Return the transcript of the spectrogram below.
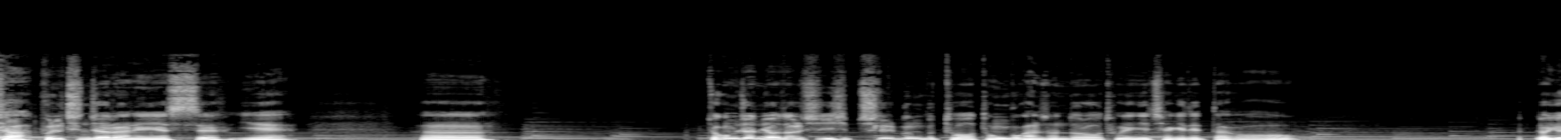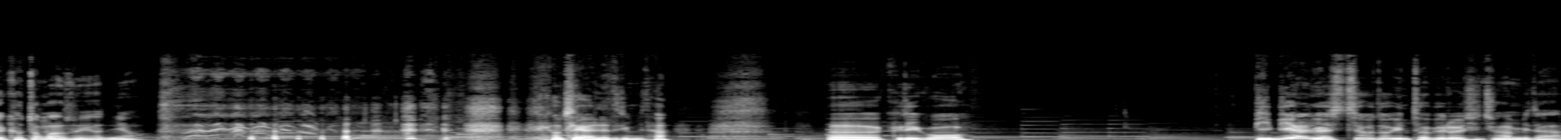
자, 불친절한 AS, 예. 어, 조금 전 8시 27분부터 동부 간선도로 통행이 재개됐다고. 여기가 교통방송이거든요. 갑자기 알려드립니다. 어, 그리고 비비안 웨스트우드 인터뷰를 신청합니다.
